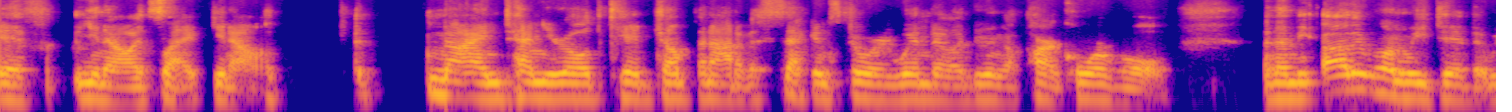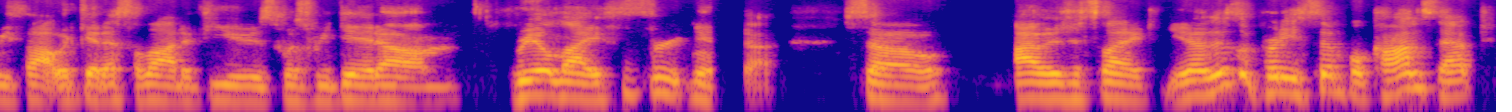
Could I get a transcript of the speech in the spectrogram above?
if you know it's like you know a nine ten year old kid jumping out of a second story window and doing a parkour roll and then the other one we did that we thought would get us a lot of views was we did um real life fruit ninja so i was just like you know this is a pretty simple concept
